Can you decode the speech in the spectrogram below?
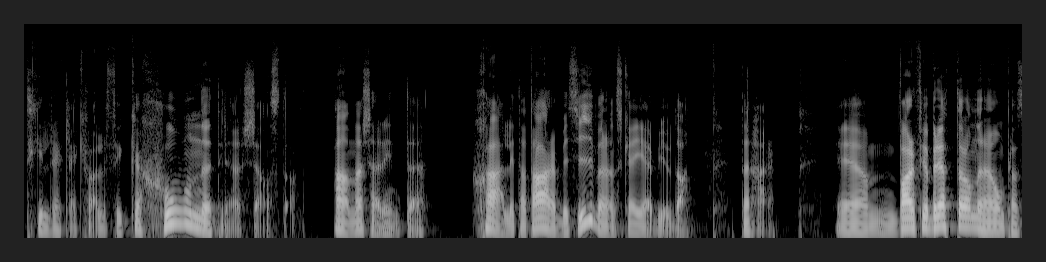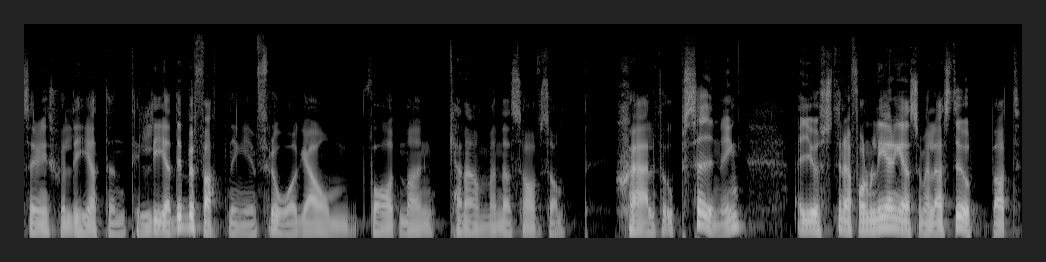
tillräckliga kvalifikationer till den tjänsten. Annars är det inte skäligt att arbetsgivaren ska erbjuda den här. Eh, varför jag berättar om den här omplaceringsskyldigheten till ledig befattning i en fråga om vad man kan använda sig av som skäl för uppsägning är just den här formuleringen som jag läste upp att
